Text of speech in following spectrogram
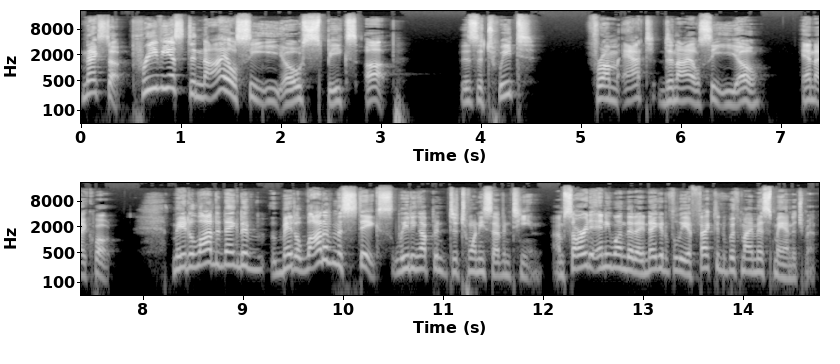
Next up, previous denial CEO speaks up. This is a tweet from at denial CEO, and I quote: "Made a lot of negative, made a lot of mistakes leading up into 2017. I'm sorry to anyone that I negatively affected with my mismanagement.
